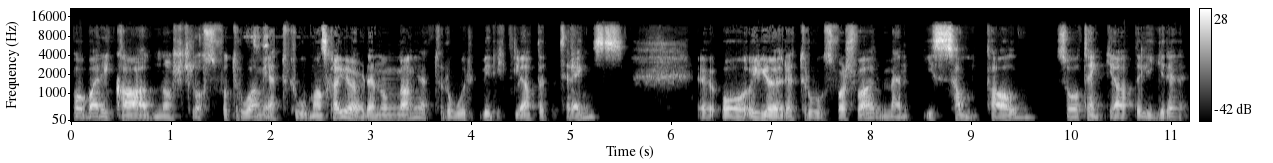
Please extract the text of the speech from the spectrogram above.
på barrikaden og slåss for troa mi. Jeg tror man skal gjøre det noen ganger. Jeg tror virkelig at det trengs eh, å gjøre trosforsvar. Men i samtalen så tenker jeg at det ligger et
